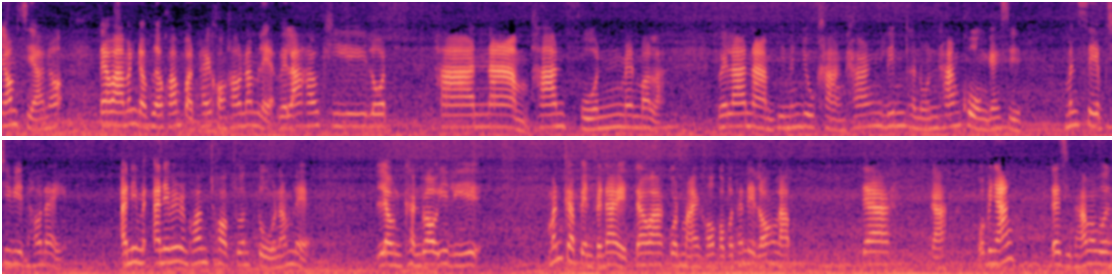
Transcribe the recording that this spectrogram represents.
ย่อมเสียเนาะแต่ว่ามันก็เพื่อความปลอดภัยของเขานั่นแหละ เวลาเขาขี่รถ ผ่านน้ำผ่านฝนแม่นบ่ล่ะ เวลาน้ำที่มันอยู่ข้างทางริมถนนทางโค้งจังสิมันเซฟชีวิตเขาได้อันนี้อันนี้ไม่เป็นความชอบส่วนตัวน้ำแหละแล้วคันเราอีหลีมันก็เป็นไปได้ แต่ว่ากฎหมายเขาก็บ่ทันได้รองรับ แต่กะว่าเป็นหยังแต่สิพามาเบิ่ง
